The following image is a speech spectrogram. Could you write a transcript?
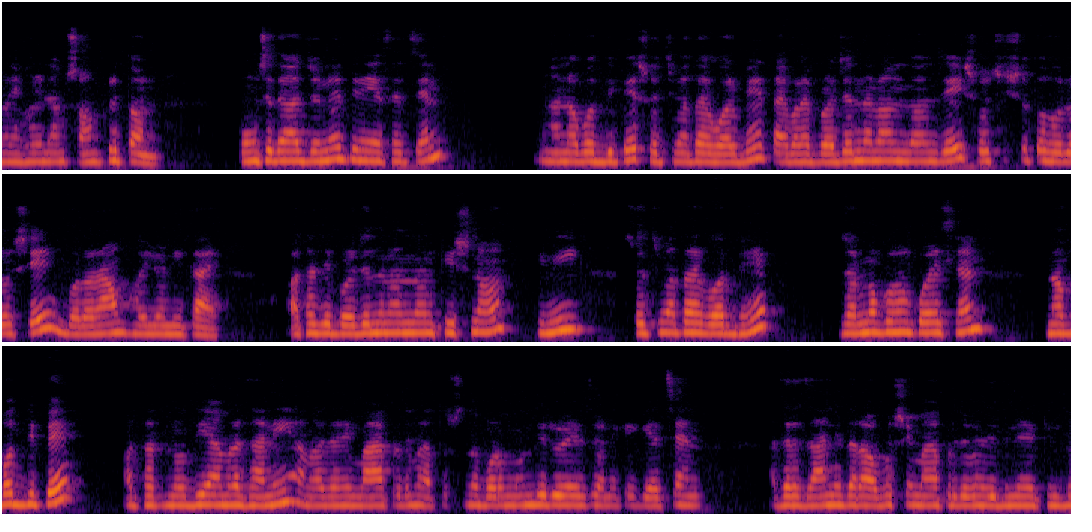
মানে হরিনাম সংকীর্তন পৌঁছে দেওয়ার জন্য তিনি এসেছেন নবদ্বীপে সচিমাতার গর্ভে। তাই বলে ব্রজেন্দ্রনন্দন যেই শচীসুত হলো সে, বলরাম হইল নিতায় অর্থাৎ যে ব্রজেন্দ্রনন্দন কৃষ্ণ, তিনি সচিমাতার গর্ভে জন্মগ্রহণ করেছিলেন নবদ্বীপে। অর্থাৎ নদিয়া আমরা জানি আমরা জানি মায়াপুর এত সুন্দর বড় মন্দির রয়েছে, অনেকে গেছেন। যারা জানি তারা অবশ্যই মায়াপুর যাবেন, এদিনে কিন্তু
